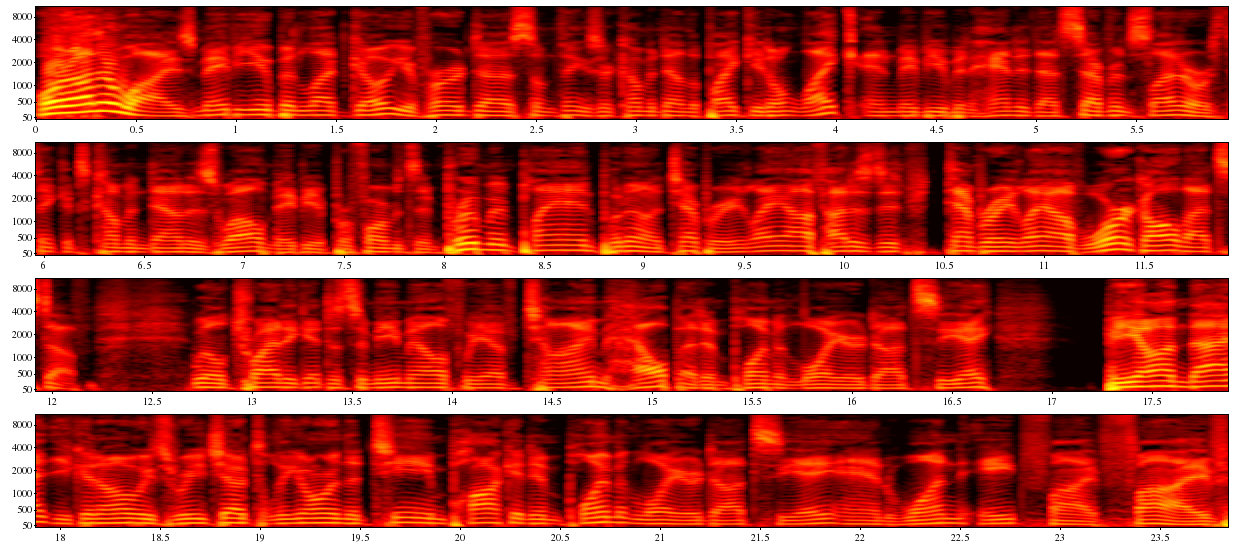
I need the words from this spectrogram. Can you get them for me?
or otherwise. Maybe you've been let go. You've heard uh, some things are coming down the pike you don't like, and maybe you've been handed that severance letter or think it's coming down as well. Maybe a performance improvement plan, put on a temporary layoff. How does the temporary layoff work? All that stuff. We'll try to get to some email if we have time. Help at employmentlawyer.ca. Beyond that, you can always reach out to Lior and the team, pocketemploymentlawyer.ca and 1 855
